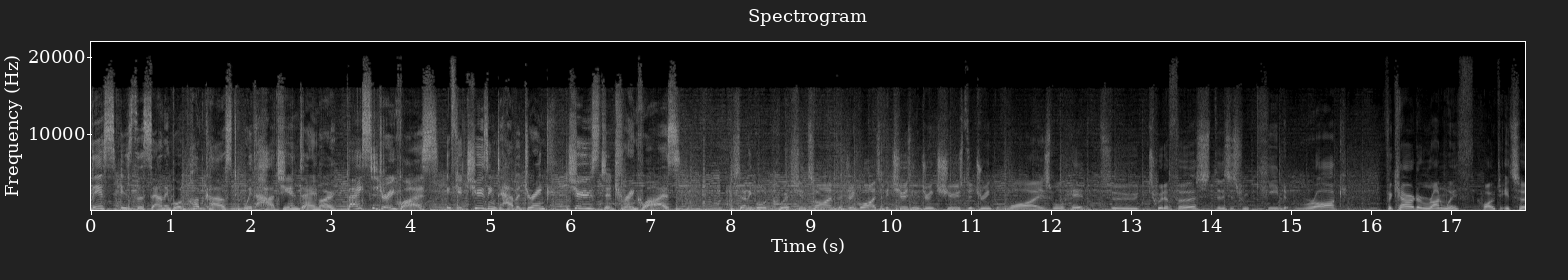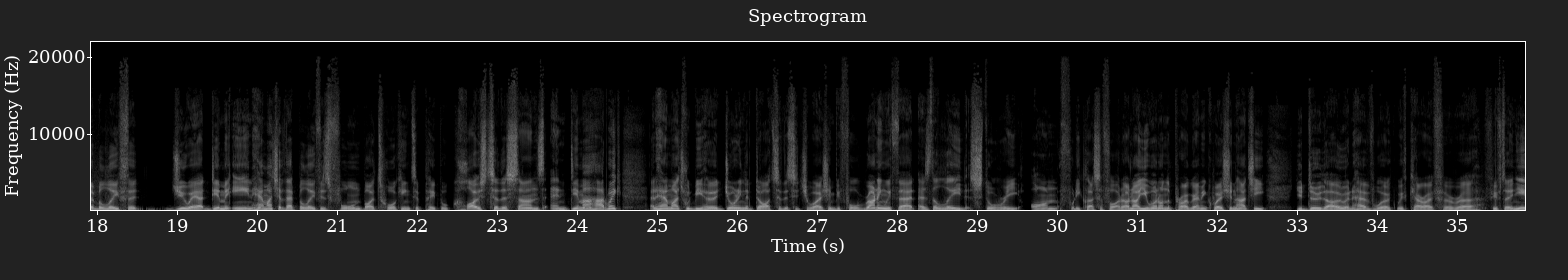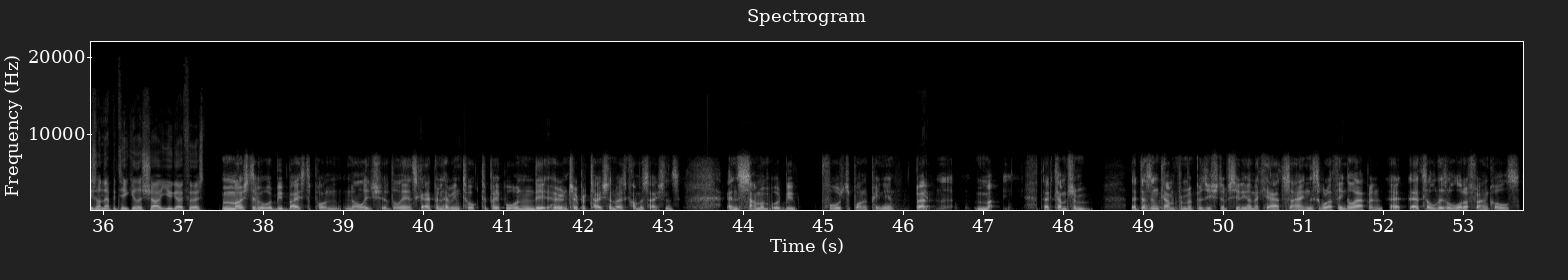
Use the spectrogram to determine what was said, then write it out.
This is the Sounding Board podcast with Hutchie and Damo. Thanks to Drinkwise. If you're choosing to have a drink, choose to drink wise. Sounding board question time for Drinkwise. If you're choosing to drink, choose to drink wise. We'll head to Twitter first. This is from Kid Rock. For Caro to run with, quote, it's her belief that Dew out, Dimma in. How much of that belief is formed by talking to people close to the Suns and Dimma, Hardwick? And how much would be heard joining the dots of the situation before running with that as the lead story on Footy Classified? I know you weren't on the program in question, Hutchie. You do, though, and have worked with Caro for uh, 15 years on that particular show. You go first. Most of it would be based upon knowledge of the landscape and having talked to people and their, her interpretation of those conversations. And some of it would be forged upon opinion. But yep. that comes from that doesn't come from a position of sitting on the couch saying this is what I think will happen. That's a, there's a lot of phone calls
